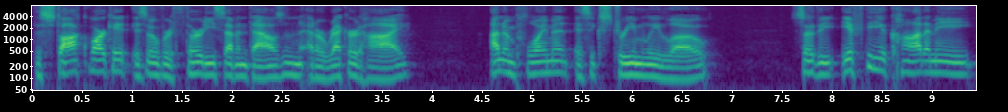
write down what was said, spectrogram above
The stock market is over 37,000 at a record high. Unemployment is extremely low. So the if the economy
